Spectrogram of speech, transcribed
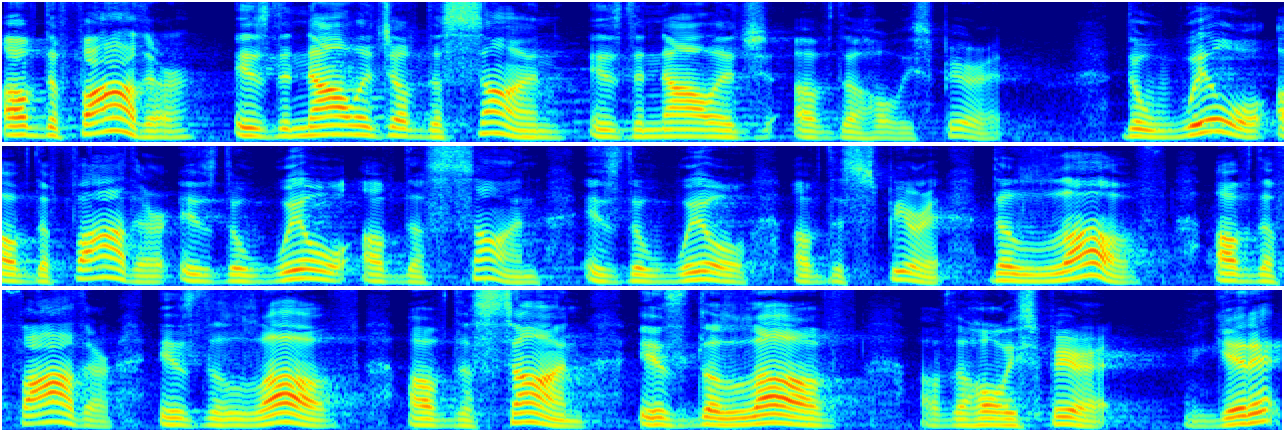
of the Father is the knowledge of the Son, is the knowledge of the Holy Spirit. The will of the Father is the will of the Son, is the will of the Spirit. The love of the Father is the love of the Son, is the love of the Holy Spirit. You get it?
